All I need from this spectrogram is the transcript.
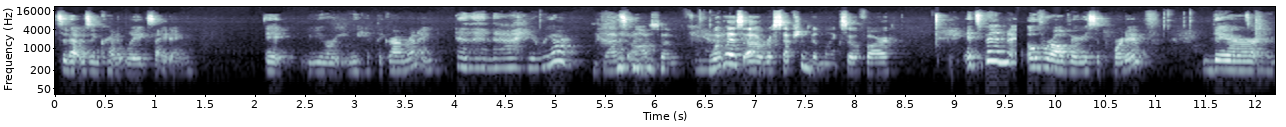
so that was incredibly exciting. It you we hit the ground running, and then uh, here we are. That's awesome. yeah. What has uh, reception been like so far? It's been overall very supportive. There,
